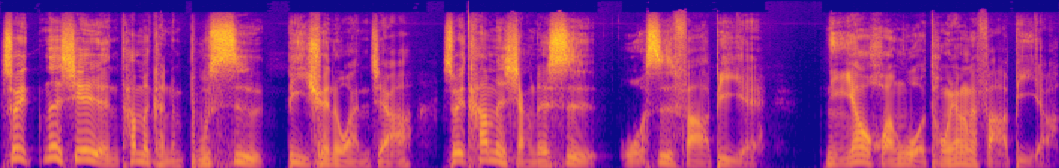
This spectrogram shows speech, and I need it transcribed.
所以那些人他们可能不是币圈的玩家，所以他们想的是我是法币，诶，你要还我同样的法币啊。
